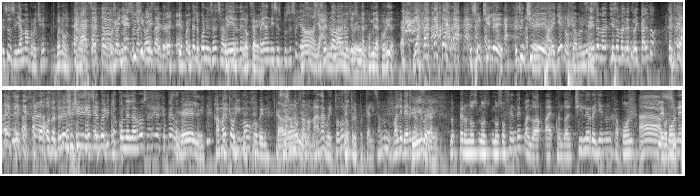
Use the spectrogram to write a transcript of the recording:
Eso se llama brochet. Bueno, exacto. O sea, no ya es sushi, güey. Y aparte le ponen salsa verde, lo Sí. capean. Dices, pues eso ya No, son ya, 60 no mames, baros, ya es una comida corrida. es un chile, es un chile Sí. relleno, cabrón. ¿Y, esa madre, ¿Y esa madre trae caldo? O, o te sushi y dices, y el huevito con el arroz arriba, ¿qué pedo? no? Güey. Sí. Jamaica o limón, joven. Cabrón, sí, somos la mamada, güey. Todo lo tropicalizamos, nos vale verga, Sí, güey. O sea, güey. no- pero nos, nos, nos ofende cuando, a- cuando al chile relleno en Japón Ah, le por ponen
